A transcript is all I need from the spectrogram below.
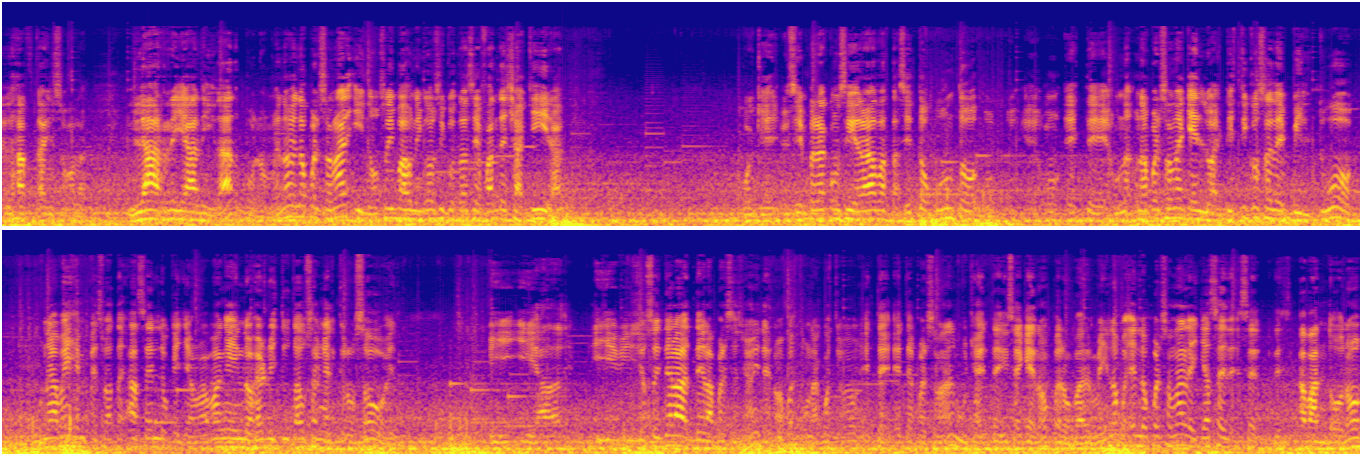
el halftime sola. La realidad, por lo menos en lo personal, y no soy bajo ninguna circunstancia fan de Shakira, porque siempre la he considerado hasta cierto punto este, una, persona que en lo artístico se desvirtuó una vez empezó a hacer lo que llamaban en los Early 2000 el crossover. Y, yo soy de la, de la percepción y de no, pues una cuestión este, este personal. Mucha gente dice que no, pero para mí en lo, personal ella se, abandonó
